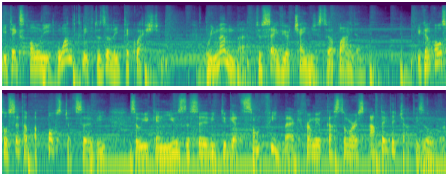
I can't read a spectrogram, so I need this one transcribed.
It takes only one click to delete the question. Remember to save your changes to apply them. You can also set up a post-chat survey, so you can use the survey to get some feedback from your customers after the chat is over.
